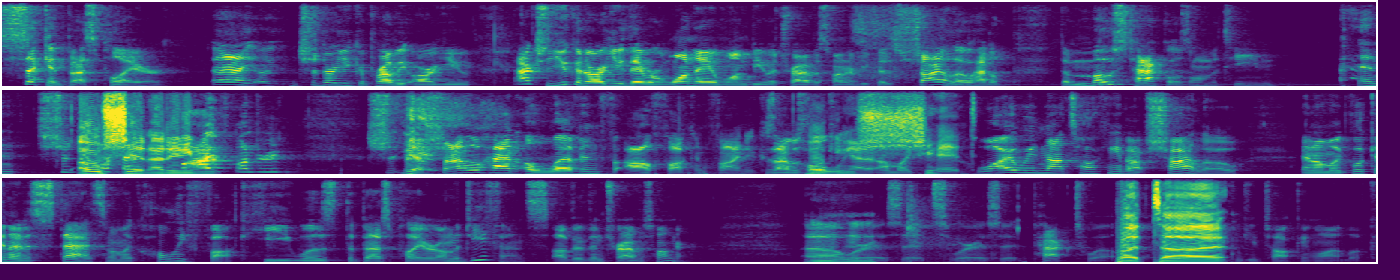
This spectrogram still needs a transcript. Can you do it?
second best player. Eh, sure, you could probably argue. Actually, you could argue they were one A and one B with Travis Hunter because Shiloh had a, the most tackles on the team, and Shedeur Oh, shit, I didn't even- five hundred. Sh- yeah, Shiloh had eleven. f- I'll fucking find it because I was Holy looking at it. I'm like, shit. why are we not talking about Shiloh? And I'm like looking at his stats, and I'm like, holy fuck, he was the best player on the defense other than Travis Hunter. Uh, Where is it? Where is it? Pac-12. Mm-hmm. But uh, I can keep talking while I look.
